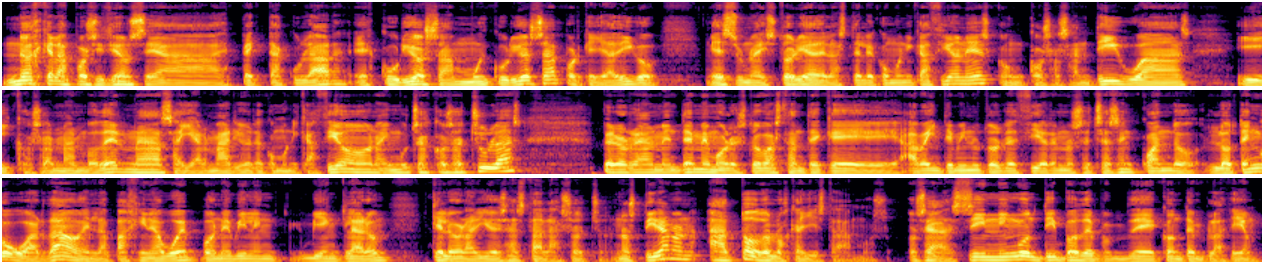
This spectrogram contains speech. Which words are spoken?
No es que la exposición sea espectacular, es curiosa, muy curiosa, porque ya digo, es una historia de las telecomunicaciones con cosas antiguas y cosas más modernas, hay armarios de comunicación, hay muchas cosas chulas, pero realmente me molestó bastante que a 20 minutos de cierre nos echasen cuando lo tengo guardado en la página web, pone bien, claro que el horario es hasta las 8. Nos tiraron a todos los que allí estábamos, o sea, sin ningún tipo de, de contemplación.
